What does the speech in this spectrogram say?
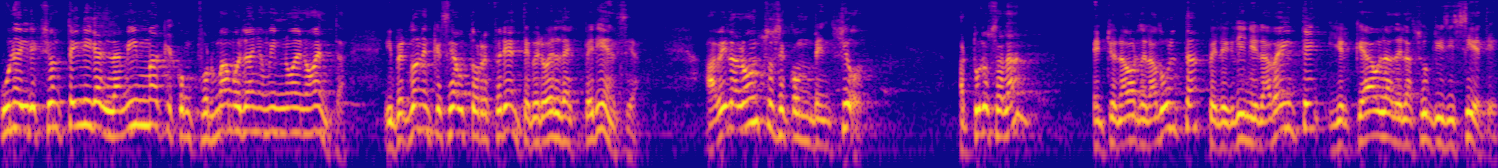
Una dirección técnica es la misma que conformamos el año 1990 y perdonen que sea autorreferente, pero es la experiencia. Abel Alonso se convenció. Arturo Salán, entrenador de la adulta, Pellegrini la 20 y el que habla de la sub-17,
